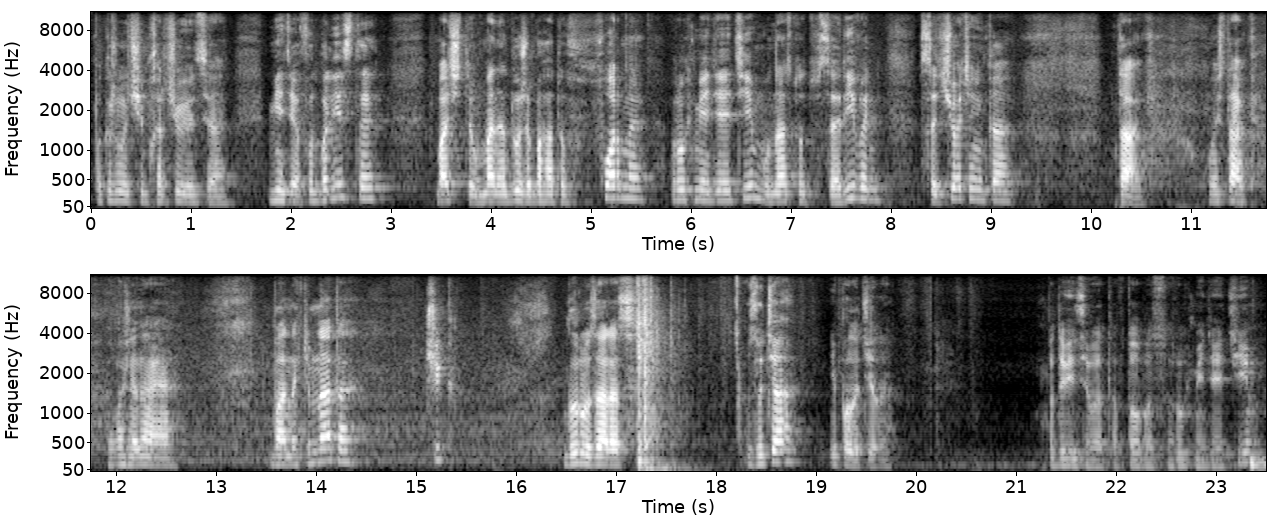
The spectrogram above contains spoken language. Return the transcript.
Покажу, чим харчуються медіафутболісти. Бачите, в мене дуже багато форми. Рух Медіа Тім. У нас тут все рівень, все чотенько. Так, ось так виглядає ванна кімната. Чик. Беру зараз взуття і полетіли. Подивіться, от автобус Рух Медіа Тім.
